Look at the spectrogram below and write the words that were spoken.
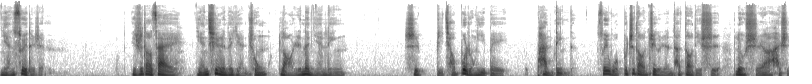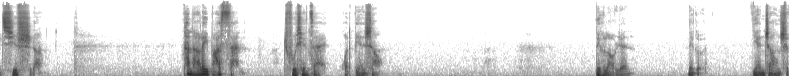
年岁的人，你知道，在年轻人的眼中，老人的年龄是比较不容易被判定的，所以我不知道这个人他到底是六十啊，还是七十啊。他拿了一把伞，出现在我的边上。那个老人，那个年长者，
